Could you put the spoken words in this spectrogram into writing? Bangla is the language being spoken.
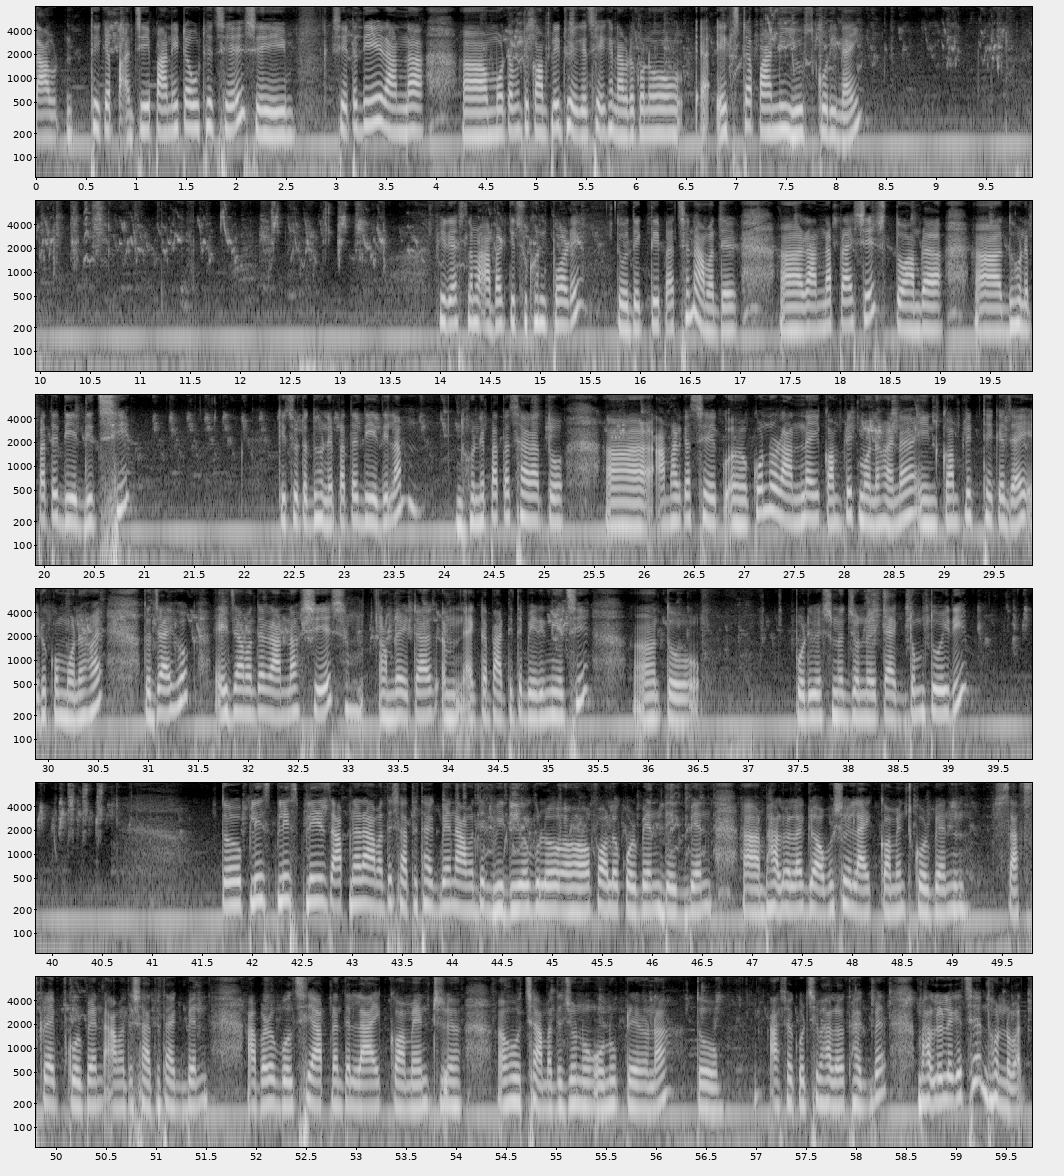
লাউ থেকে যে পানিটা উঠেছে সেই, সেটা দিয়ে রান্না মোটামুটি কমপ্লিট হয়ে গেছে। এখানে আমরা কোনো এক্সট্রা পানি ইউজ করি নাই। ফিরে আসলাম আবার কিছুক্ষণ পরে। তো দেখতেই পাচ্ছেন আমাদের রান্না প্রায় শেষ। তো আমরা ধনে পাতা দিয়ে দিচ্ছি। কিছুটা ধনে পাতা দিয়ে দিলাম। ধনে পাতা ছাড়া তো আমার কাছে কোনো রান্নাই কমপ্লিট মনে হয় না। ইনকমপ্লিট থেকে যায়, এরকম মনে হয়। তো যাই হোক, এই যে আমাদের রান্না শেষ, আমরা এটা একটা বাটিতে বেড়ে নিয়েছি। তো পরিবেশনের জন্য এটা একদম তৈরি। তো প্লিজ প্লিজ প্লিজ আপনারা আমাদের সাথে থাকবেন, আমাদের ভিডিওগুলো ফলো করবেন, দেখবেন। ভালো লাগলে অবশ্যই লাইক কমেন্ট করবেন সাবস্ক্রাইব করবেন, আমাদের সাথে থাকবেন। আবারও বলছি, আপনাদের লাইক কমেন্ট হচ্ছে আমাদের জন্য অনুপ্রেরণা। তো আশা করছি ভালো থাকবে। ভালো লেগেছে, ধন্যবাদ।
